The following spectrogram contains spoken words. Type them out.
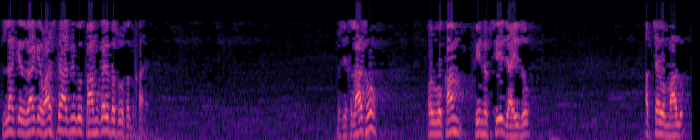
اللہ کی رضا کے واسطے آدمی کوئی کام کرے بس وہ صدقہ ہے۔ بس اخلاص ہو اور وہ کام فی نفسی جائز ہو۔ اب چاہے وہ مال ہو۔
